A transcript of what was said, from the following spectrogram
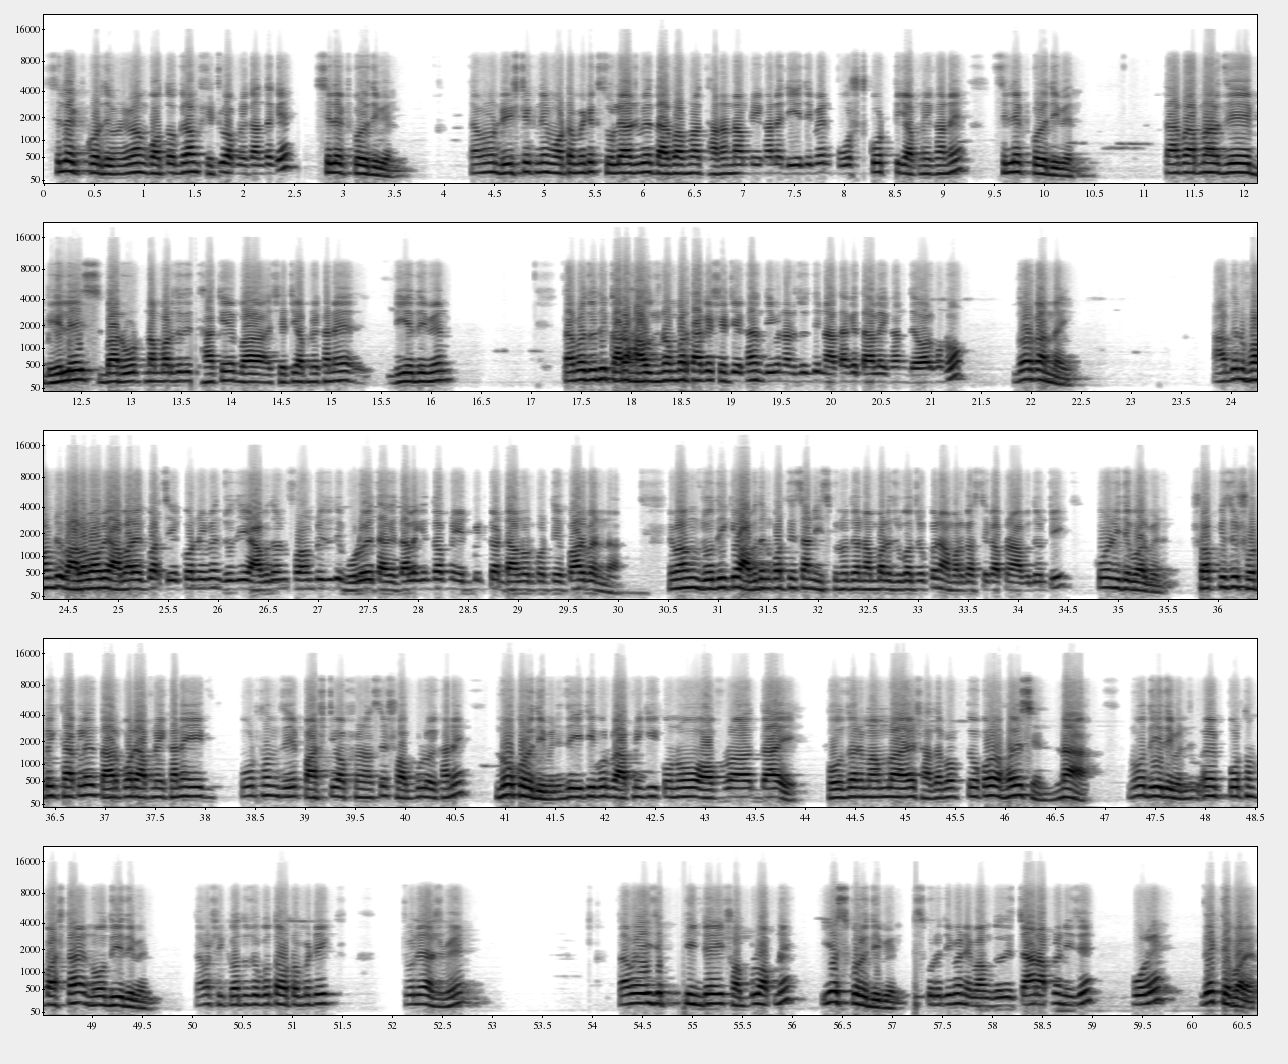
সিলেক্ট করে দিবেন এবং কত গ্রাম সেটিও আপনি এখান থেকে সিলেক্ট করে দিবেন। তারপর ডিস্ট্রিক্ট নেম অটোমেটিক চলে আসবে, তারপর আপনার থানার নামটি এখানে দিয়ে দিবেন পোস্ট কোডটি আপনি এখানে সিলেক্ট করে দিবেন। তারপর আপনার যে ভিলেজ বা রোড নাম্বার যদি থাকে বা সেটি আপনি এখানে দিয়ে দিবেন। তারপর যদি কারও হাউস নাম্বার থাকে সেটি এখানে দিবেন, আর যদি না থাকে তাহলে এখানে দেওয়ার কোনো দরকার নাই। আবেদন ফর্মটি ভালোভাবে আবার একবার চেক করে নেবেন। যদি আবেদন ফর্মটি যদি ভুল হয়ে থাকে, তাহলে কিন্তু আপনি এডমিট কার্ড ডাউনলোড করতে পারবেন না। এবং যদি কেউ আবেদন করতে চান, স্ক্রিনে দেওয়া নাম্বারে যোগাযোগ করে আমার কাছ থেকে আপনার আবেদনটি করে নিতে পারবেন। সবকিছু সঠিক থাকলে তারপরে আপনি এখানে এই প্রথম যে পাঁচটি অপশন আছে, সবগুলো এখানে নো করে দিবেন। যে ইতিপূর্বে আপনি কি কোনো অপরাধ দায়ে ফৌজদারি মামলায় সাজাপ্রাপ্ত হয়েছেন? না নো দিয়ে দিবেন। প্রথম পাঁচটায় নো দিয়ে দিবেন। তারপর শিক্ষাগত যোগ্যতা অটোমেটিক চলে আসবে। তারপর এই যে তিনটে এই সবগুলো আপনি ইয়েস করে দিবেন। ইয়েস করে দিবেন এবং যদি চান আপনি নিজে পড়ে দেখতে পারেন।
